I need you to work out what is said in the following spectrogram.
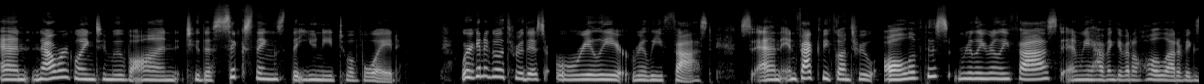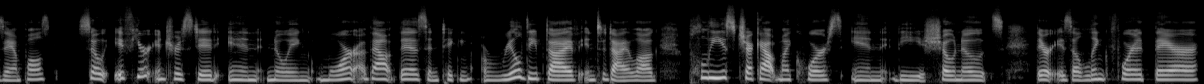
And now we're going to move on to the six things that you need to avoid. We're going to go through this really, really fast. And in fact, we've gone through all of this really, really fast, and we haven't given a whole lot of examples. So, if you're interested in knowing more about this and taking a real deep dive into dialogue, please check out my course in the show notes. There is a link for it there,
